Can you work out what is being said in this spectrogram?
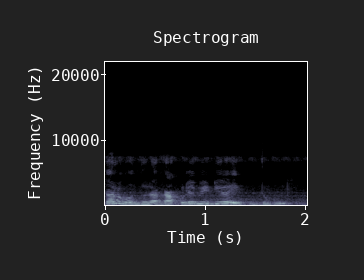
চলো বন্ধুরা, কাকুলি ভিডিও এইটুকুই।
